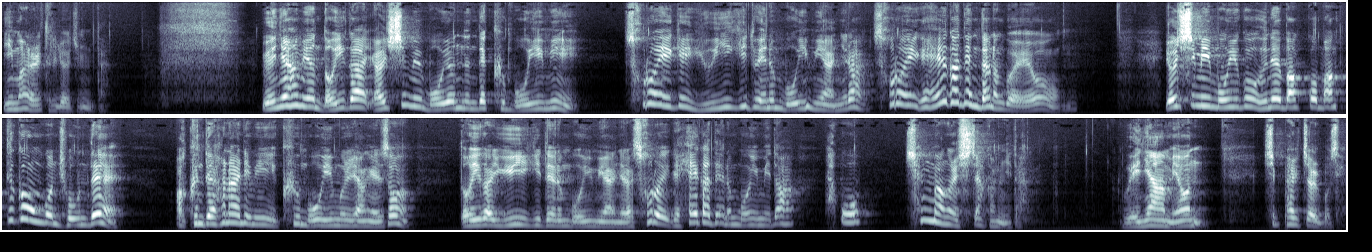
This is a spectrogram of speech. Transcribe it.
이 말을 들려줍니다. 왜냐하면 너희가 열심히 모였는데 그 모임이 서로에게 유익이 되는 모임이 아니라 서로에게 해가 된다는 거예요. 열심히 모이고 은혜 받고 막 뜨거운 건 좋은데 아 근데 하나님이 그 모임을 향해서 너희가 유익이 되는 모임이 아니라 서로에게 해가 되는 모임이다 하고 책망을 시작합니다. 왜냐하면 18절 보세요.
